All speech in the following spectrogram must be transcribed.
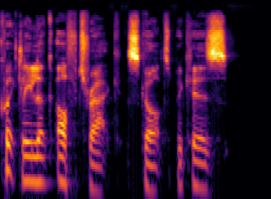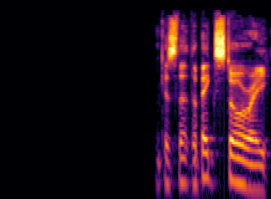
quickly look off track, Scott, because because the, the big story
